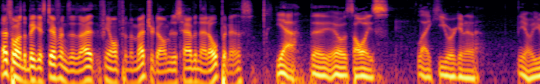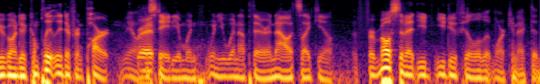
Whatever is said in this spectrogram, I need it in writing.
that's one of the biggest differences. I you know from the Metrodome just having that openness. Yeah, the, it was always like you were gonna, you know, you're going to a completely different part, you know, Right. the stadium when when you went up there, and now it's like you know, for most of it, you you do feel a little bit more connected.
